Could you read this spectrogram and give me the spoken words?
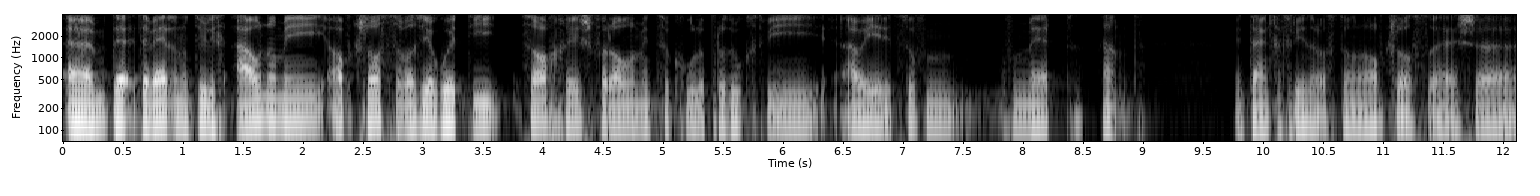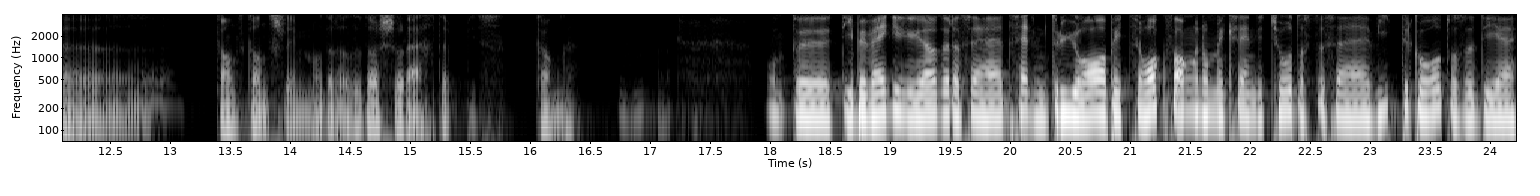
Ähm, dann werden natürlich auch noch mehr abgeschlossen, was ja gute Sache ist, vor allem mit so coolen Produkten, wie auch ihr jetzt auf dem, auf dem Markt habt. Ich denke, früher, was du noch abgeschlossen hast, äh, ganz, ganz schlimm, oder? Also da ist schon recht etwas gegangen. Mhm. Und äh, die Bewegung, oder, das, äh, das hat im drei Jahren ein bisschen angefangen und wir sehen jetzt schon, dass das äh, weitergeht. Also die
